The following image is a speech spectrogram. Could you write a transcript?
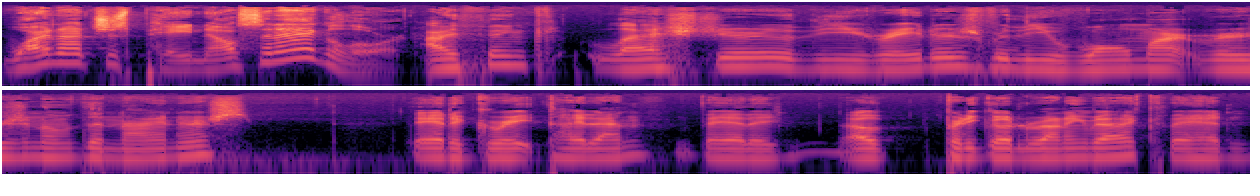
Why not just pay Nelson Agholor? I think last year the Raiders were the Walmart version of the Niners. They had a great tight end. They had a, a pretty good running back. They had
